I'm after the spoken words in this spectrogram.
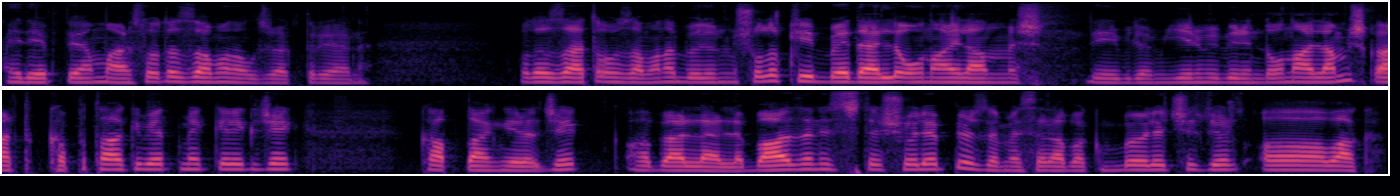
hedefleyen varsa o da zaman alacaktır yani. O da zaten o zamana bölünmüş olur ki bedelli onaylanmış diye biliyorum. 21'inde onaylanmış artık kapı takip etmek gerekecek. Kaptan gelecek haberlerle. Bazen işte şöyle yapıyoruz da mesela bakın böyle çiziyoruz. Aa bak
